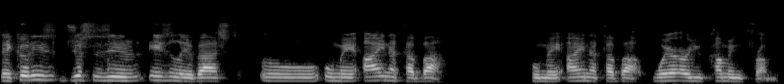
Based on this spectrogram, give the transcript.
They could eas- just as e- easily have asked, "U- ume'aina taba. Ume'aina taba. Where are you coming from?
